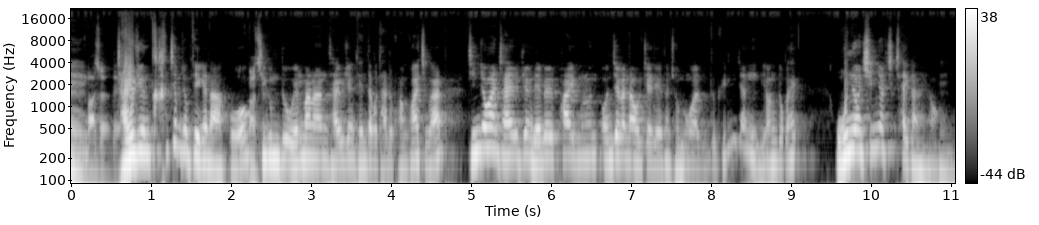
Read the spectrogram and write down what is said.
음, 맞아요. 네. 자율주행 한참 전부터 얘기가 나왔고 맞아요. 지금도 음. 웬만한 자율주행 된다고 다들 광고하지만 진정한 자율주행 레벨 5는 언제가 나올지에 대해서는 전문가들도 굉장히 연도가 핵- 5년, 10년씩 차이가 나요. 음.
